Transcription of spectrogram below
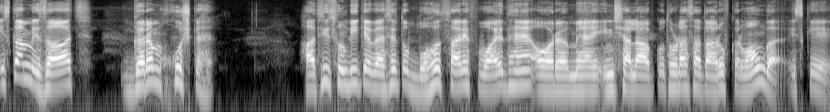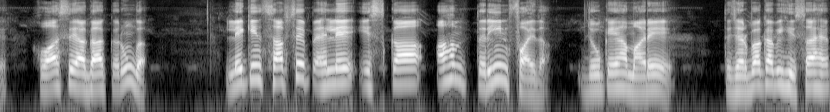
इसका मिजाज गर्म खुश्क है। हाथी सुंडी के वैसे तो बहुत सारे फ़वाद हैं और मैं इन आपको थोड़ा सा तारुफ़ करवाऊँगा, इसके ख्वास से आगाह करूँगा। लेकिन सबसे पहले इसका अहम तरीन फ़ायदा, जो कि हमारे तजर्बा का भी हिस्सा है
